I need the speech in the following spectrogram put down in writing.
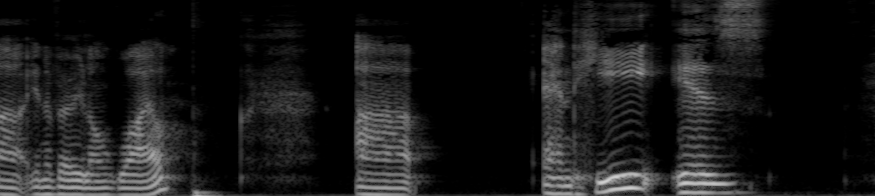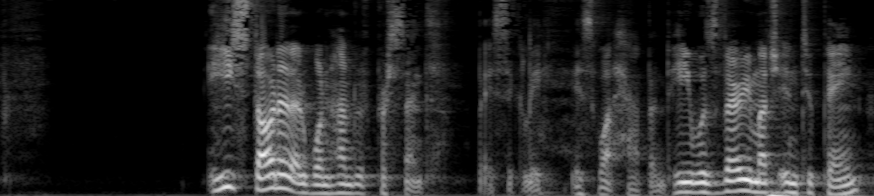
uh, in a very long while. Uh, and he is. He started at 100%, basically, is what happened. He was very much into pain,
